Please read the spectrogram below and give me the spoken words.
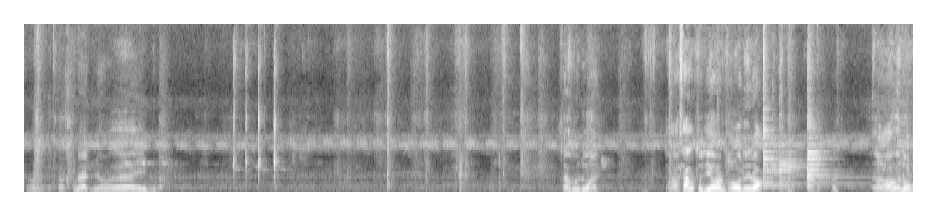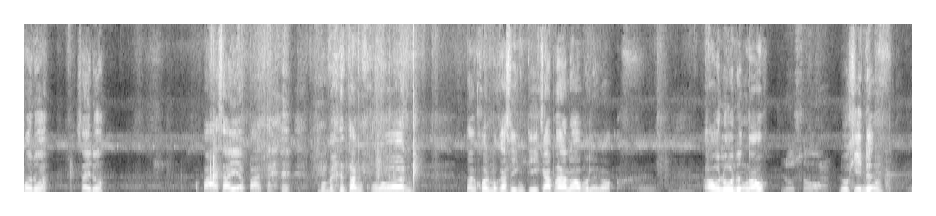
เอาขนาดเนาะเอ้ยนี่ล่ะสร้างมือดูหัน เอาสร้างตัวเดียวหันพอเลยเนาะเอาขนมมือดู ใส่ดูเอาปลาใส่เอาปลาใส่โมเมนต์ตั้งคนตั้งคนมันก็สิงตีกลับห้ารอบหมดเลยเนาะเอาโลนึงเอาโลสองโลขีดนึงโล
